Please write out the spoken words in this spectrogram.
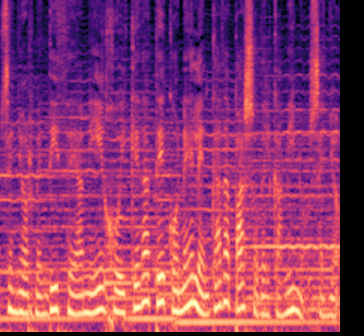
Señor, bendice a mi hijo y quédate con él en cada paso del camino, Señor.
